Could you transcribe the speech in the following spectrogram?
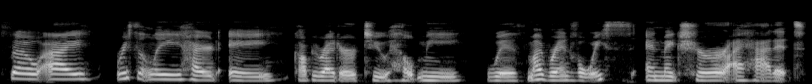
So, I recently hired a copywriter to help me with my brand voice and make sure I had it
